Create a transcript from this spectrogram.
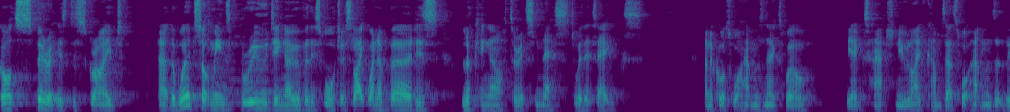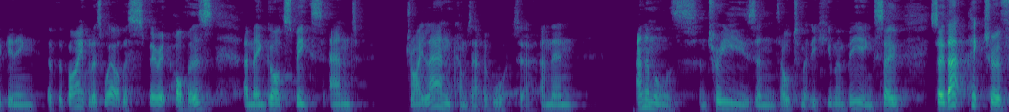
God's Spirit is described, uh, the word sort of means brooding over this water. It's like when a bird is looking after its nest with its eggs. And of course, what happens next? Well, the eggs hatch, new life comes. That's what happens at the beginning of the Bible as well. The Spirit hovers, and then God speaks, and dry land comes out of water, and then animals and trees, and ultimately human beings. So, so that picture of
